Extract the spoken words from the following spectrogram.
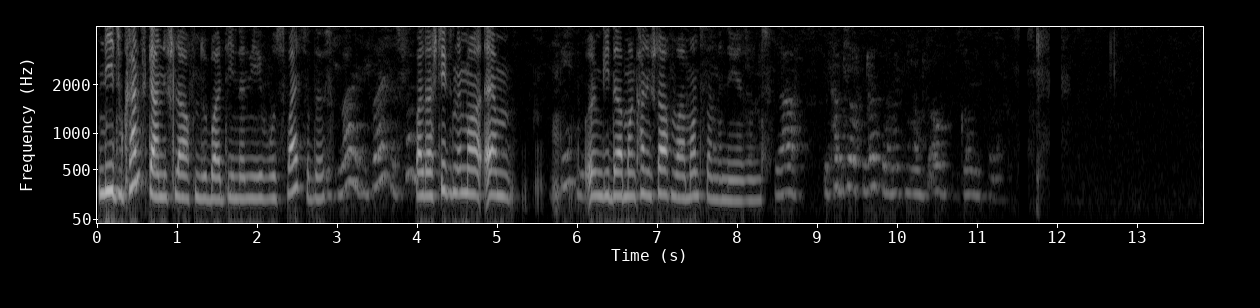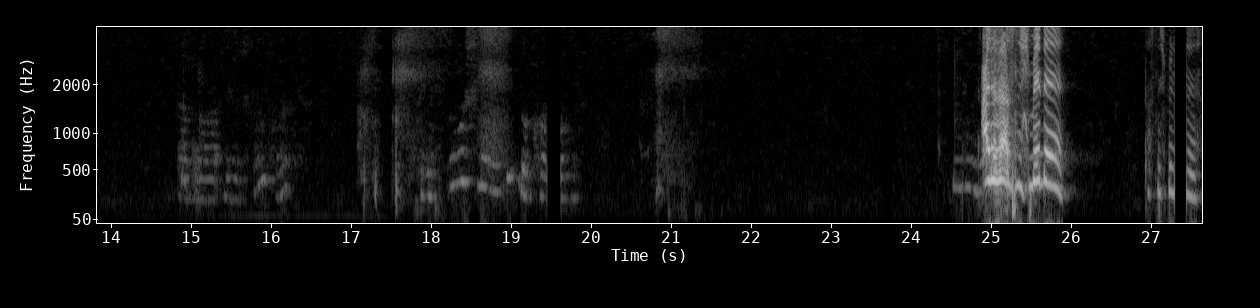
Nee, du kannst gar nicht schlafen, sobald die in der Nähe wo ist, weißt du das? Ich weiß, ich weiß es schon. Weil da steht dann immer, ähm, irgendwie da, man kann nicht schlafen, weil Monster in der Nähe sind. Ja, das habe ich auch gesagt, dann hätten wir uns. Das so. Aber diese Schranke hat es so schnell hinbekommen. Alter, das ist eine Spinne! Das ist eine Spinne.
